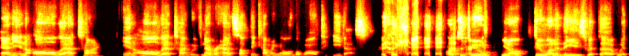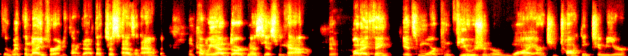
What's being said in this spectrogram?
And in all that time, in all that time, we've never had something coming on the wall to eat us or to do, you know, do one of these with the with the, with the knife or anything like that. That just hasn't happened. Okay. Have we had darkness? Yes, we have. Yeah. But I think it's more confusion or why aren't you talking to me or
